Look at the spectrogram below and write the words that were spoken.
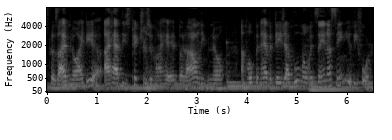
because I have no idea. I have these pictures in my head, but I don't even know. I'm hoping to have a deja vu moment saying I've seen you before.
